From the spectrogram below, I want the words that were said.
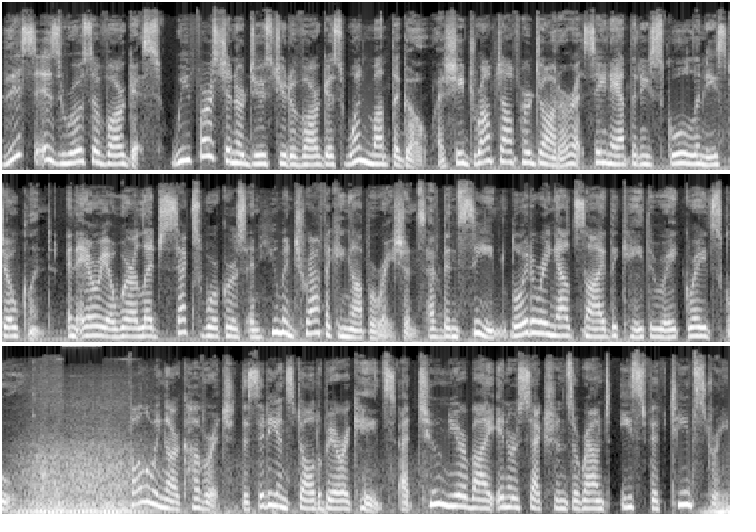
This is Rosa Vargas. We first introduced you to Vargas one month ago as she dropped off her daughter at St. Anthony's School in East Oakland, an area where alleged sex workers and human trafficking operations have been seen loitering outside the K 8 grade school. Following our coverage, the city installed barricades at two nearby intersections around East 15th Street.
